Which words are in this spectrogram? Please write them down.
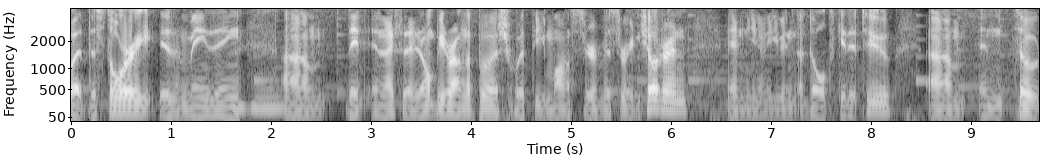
But the story is amazing. Mm-hmm. Um, they and like I said they don't beat around the bush with the monster eviscerating children, and you know even adults get it too. Um, and so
